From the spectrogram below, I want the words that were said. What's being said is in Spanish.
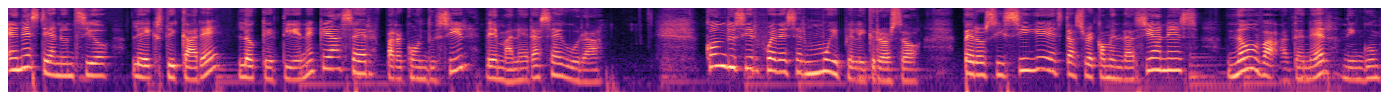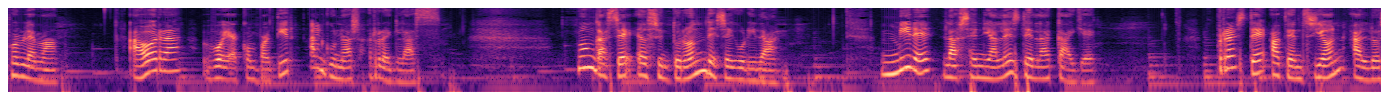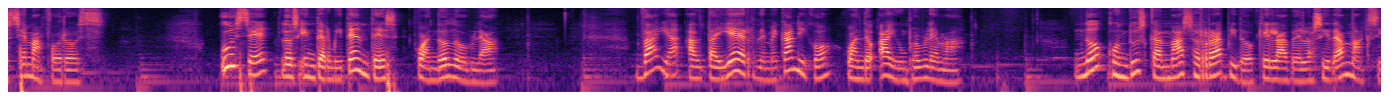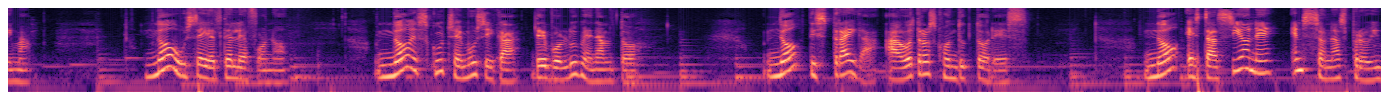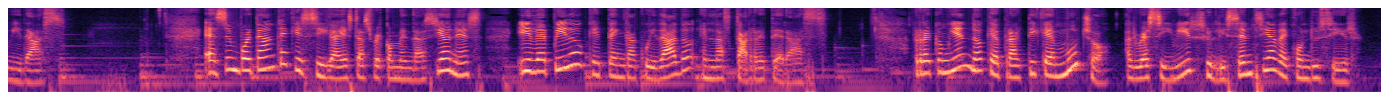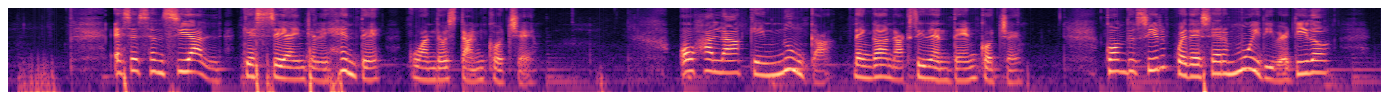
En este anuncio le explicaré lo que tiene que hacer para conducir de manera segura. Conducir puede ser muy peligroso, pero si sigue estas recomendaciones no va a tener ningún problema. Ahora voy a compartir algunas reglas. Póngase el cinturón de seguridad. Mire las señales de la calle. Preste atención a los semáforos. Use los intermitentes cuando dobla. Vaya al taller de mecánico cuando hay un problema. No conduzca más rápido que la velocidad máxima. No use el teléfono. No escuche música de volumen alto. No distraiga a otros conductores. No estacione en zonas prohibidas. Es importante que siga estas recomendaciones y le pido que tenga cuidado en las carreteras. Recomiendo que practique mucho al recibir su licencia de conducir. Es esencial que sea inteligente cuando está en coche. Ojalá que nunca tenga un accidente en coche. Conducir puede ser muy divertido,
